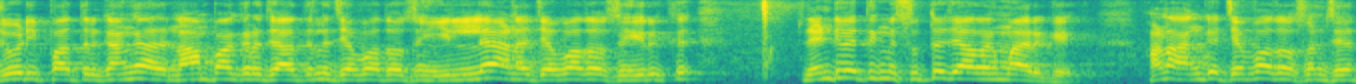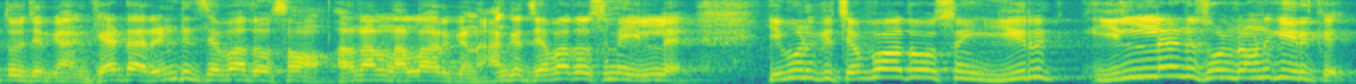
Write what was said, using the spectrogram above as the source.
ஜோடி பார்த்துருக்காங்க. அது நான் பார்க்குற ஜாதத்தில் செவ்வாய் தோஷம் இல்லை ஆனால் செவ்வாய் தோஷம் இருக்குது ரெண்டு பேத்துக்குமே சுத்த ஜாதகமாக இருக்குது ஆனால் அங்கே செவ்வாய் தோஷம்னு சேர்த்து வச்சுருக்காங்க. கேட்டால் ரெண்டு செவ்வாய் தோஷம் அதனால் நல்லா இருக்குன்னு. அங்கே செவ்வாய் தோஷமே இல்லை. இவனுக்கு செவ்வாய் தோஷம் இரு இல்லைன்னு சொல்கிறவனுக்கு இருக்குது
